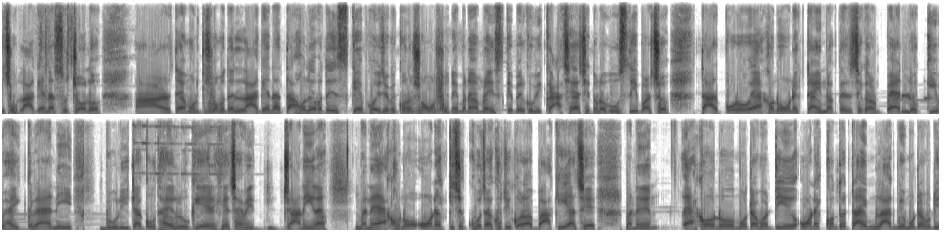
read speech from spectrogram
কিছু লাগে না সো চলো। আর তেমন কিছু আমাদের লাগে না, তাহলে আমাদের স্কেপ হয়ে যাবে, কোনো সমস্যা নেই। মানে আমরা স্কেপের খুবই কাছে আছি, তোমরা বুঝতেই পারছ। তারপরেও এখনও অনেক টাইম লাগতে যাচ্ছে কারণ প্যাডলক কি ভাই গ্র্যানি বুড়িটা কোথায় লুকিয়ে রেখেছে আমি জানি না। মানে এখনও অনেক কিছু খোঁজাখুঁজি করা বাকি আছে। মানে এখনও মোটামুটি অনেকক্ষণ তো টাইম লাগবে মোটামুটি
